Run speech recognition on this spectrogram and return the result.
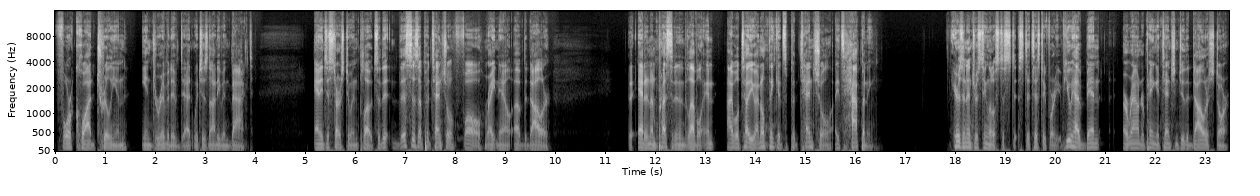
four quad trillion in derivative debt, which is not even backed. And it just starts to implode. So th- this is a potential fall right now of the dollar at an unprecedented level. And I will tell you, I don't think it's potential, it's happening. Here's an interesting little st- statistic for you. If you have been around or paying attention to the dollar store.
